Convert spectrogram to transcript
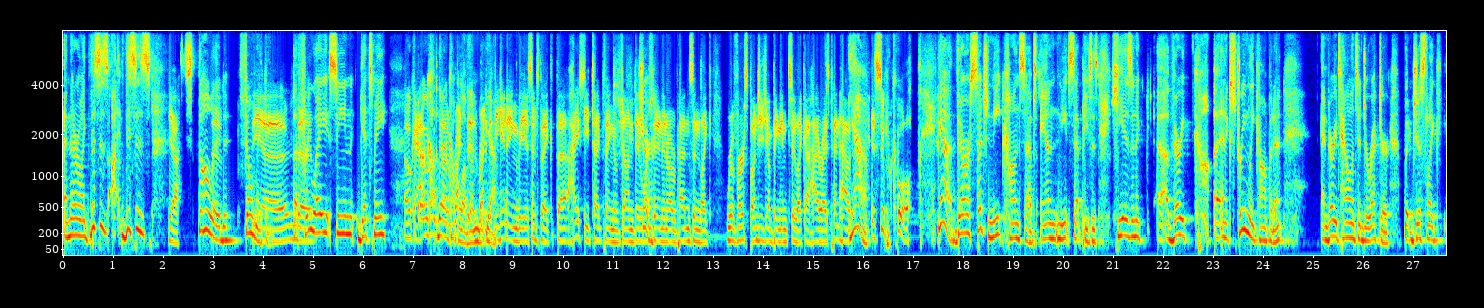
and that are like this is I, this is yeah. solid filmmaking. uh, the, the- freeway scene gets me. Okay, There are was, a cou- there are a uh, couple right of the, them, Right but at yeah. the beginning, the essentially like the heisty type thing of John David Sure. Washington and Robert Pattinson like reverse bungee jumping into like a high rise penthouse. Yeah. it's super cool. Yeah, there are such neat concepts and neat set pieces. He is an a very an extremely competent and very talented director, but just like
